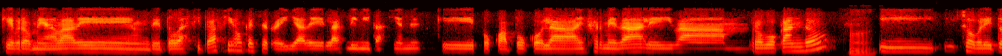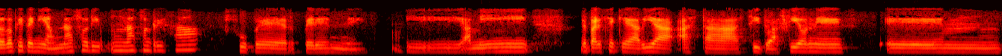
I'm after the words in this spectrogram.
que bromeaba de, toda situación, que se reía de las limitaciones que poco a poco la enfermedad le iba provocando ah. y, sobre todo que tenía una, una sonrisa súper perenne. Y a mí me parece que había hasta situaciones eh,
